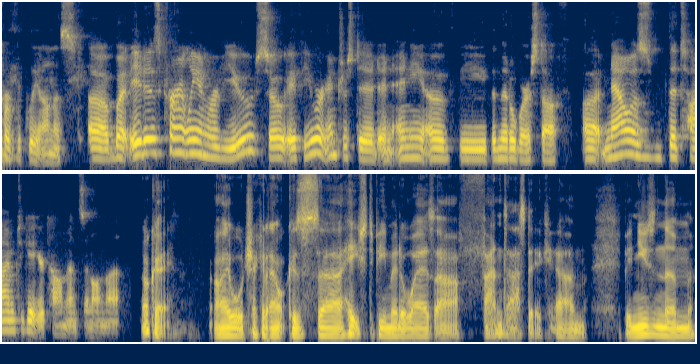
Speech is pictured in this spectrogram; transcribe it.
perfectly honest. Uh, but it is currently in review. So, if you are interested in any of the, the middleware stuff, uh, now is the time to get your comments in on that. Okay, I will check it out because uh, HTTP middlewares are fantastic. Um, been using them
